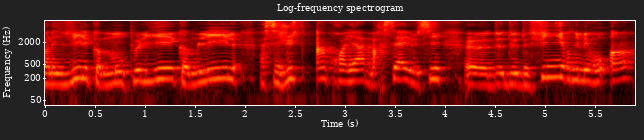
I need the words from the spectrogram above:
villes comme Montpellier, comme Lille, c'est juste incroyable, Marseille aussi, euh, de, finir numéro 1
